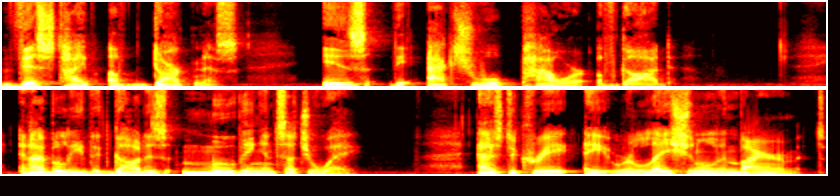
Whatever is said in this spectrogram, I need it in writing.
this type of darkness is the actual power of God. And I believe that God is moving in such a way as to create a relational environment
